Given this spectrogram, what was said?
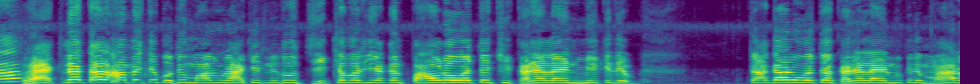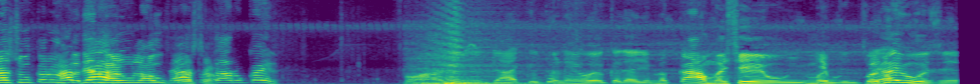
ને? રાખ ને તાર આમે તે બધું મારું રાખી લીધું. જી ખબર છે કે પાવડો હોય તો ઘરે લઈને મૂકી દે. તાગારું હોય તો ઘરે લઈને મૂકી દે. મારે શું કરું બધે જા. લાવવું જા પડે તું તારું કર. ઢાંક્યું તો નહીં હોય કદાચ. એમને કામ હશે એવું ઇમરજન્સી આવ્યું હશે.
